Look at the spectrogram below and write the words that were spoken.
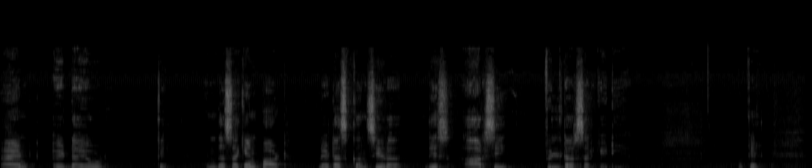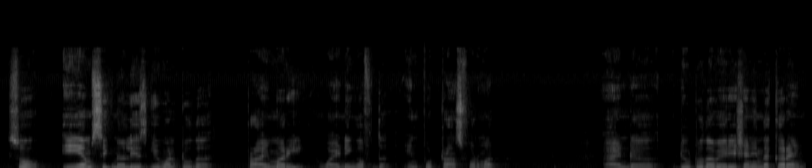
and a diode okay? In the second part let us consider this rc filter circuit here okay so am signal is given to the primary winding of the input transformer and uh, due to the variation in the current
